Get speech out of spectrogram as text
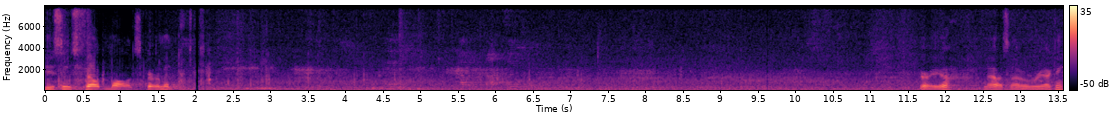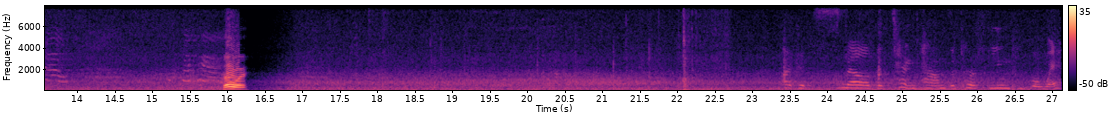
Houston's failed mall experiment. There we go. Now it's not overreacting. That way. I could smell the 10 pounds of perfume people wear.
